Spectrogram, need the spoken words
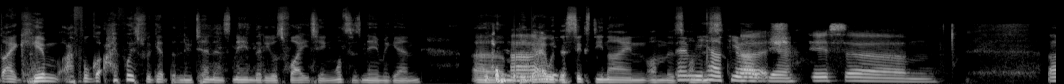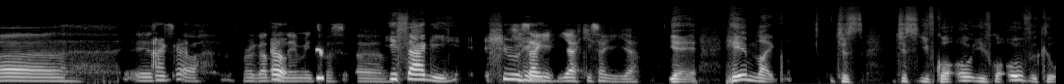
like him. I forgot. I always forget the lieutenant's name that he was fighting. What's his name again? Um, the Uh, guy with the sixty-nine on this. let on me this- help you Uh, out sh- there. it's um uh it's got- uh, forgot Oh. the name. It was um Hisagi, Shuhei. Kisagi. Yeah, Kisagi. Yeah. Yeah, him like just just you've got oh you've got Overkill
